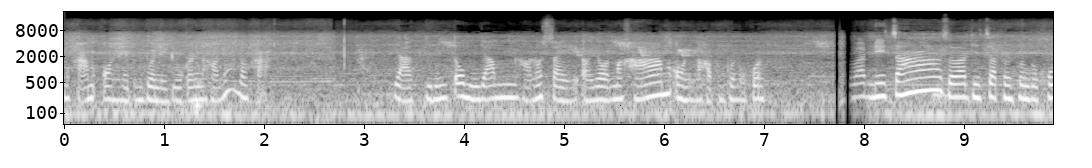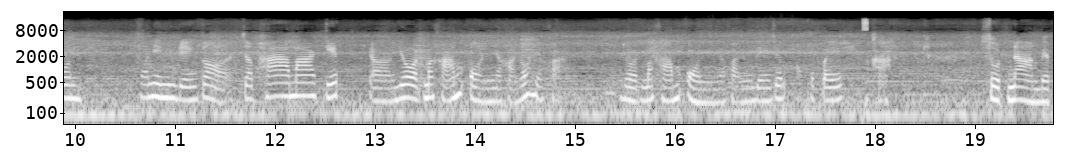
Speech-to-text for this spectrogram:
มะขามอ่อนให้เพื่อนๆได้ดูกันนะคะเนาะนะคะอยากกินต้มยำค่ะเราใส่เอายอดมะขามอ่อนนะคะเพื่อนๆทุกคน วัสดีจ้า สวัสดีจ้าเพื่อนๆทุกคน วันนี้นุ่งเดงก็จะพามาเก็บอยอดมะขามอ่อนนะคะเนาะเนี่ยค่ะยอดมะขามอ่อนนะคะนุ่งเดงจะเอาไปค่ะ สดน้ำแบบ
